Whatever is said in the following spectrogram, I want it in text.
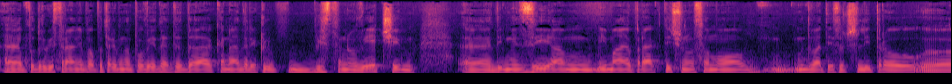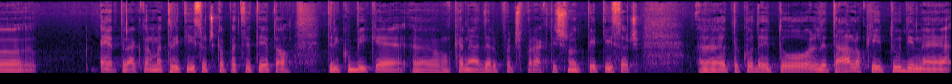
Eh, po drugi strani pa potrebno povedati, da Kanadari kljub bistveno večjim eh, dimenzijam imajo praktično samo 2000 litrov eh, Air Tractor ima 3000 kapaciteto, 3 kubike, eh, Kanadar pač praktično od 5000. Eh, tako da je to letalo, ki tudi na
